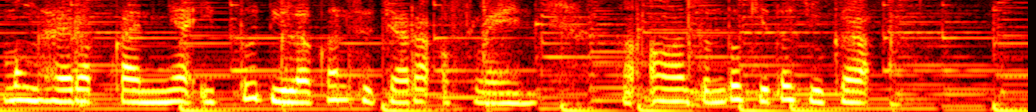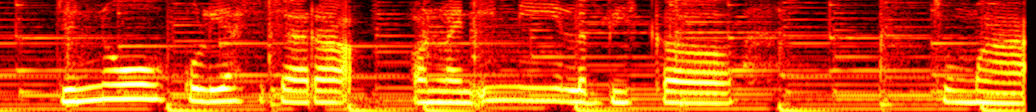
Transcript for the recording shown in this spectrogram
mengharapkannya itu dilakukan secara offline. Uh, uh, tentu kita juga jenuh kuliah secara online ini lebih ke cuma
